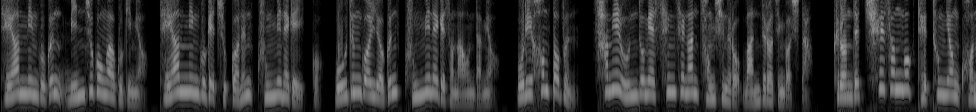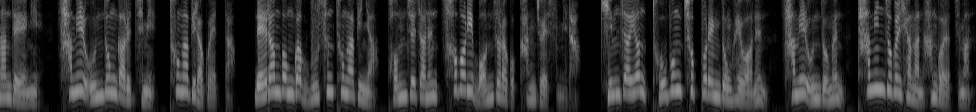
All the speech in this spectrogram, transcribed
대한민국은 민주공화국이며 대한민국의 주권은 국민에게 있고 모든 권력은 국민에게서 나온다며 우리 헌법은 3.1 운동의 생생한 정신으로 만들어진 것이다. 그런데 최상목 대통령 권한대행이 3.1 운동 가르침이 통합이라고 했다. 내란범과 무슨 통합이냐 범죄자는 처벌이 먼저라고 강조했습니다. 김자연 도봉 촛불행동 회원은 3.1 운동은 타민족을 향한 한 거였지만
